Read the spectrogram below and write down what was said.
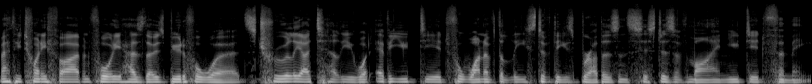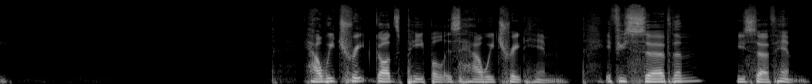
Matthew 25 and 40 has those beautiful words Truly I tell you, whatever you did for one of the least of these brothers and sisters of mine, you did for me. How we treat God's people is how we treat Him. If you serve them, you serve Him.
